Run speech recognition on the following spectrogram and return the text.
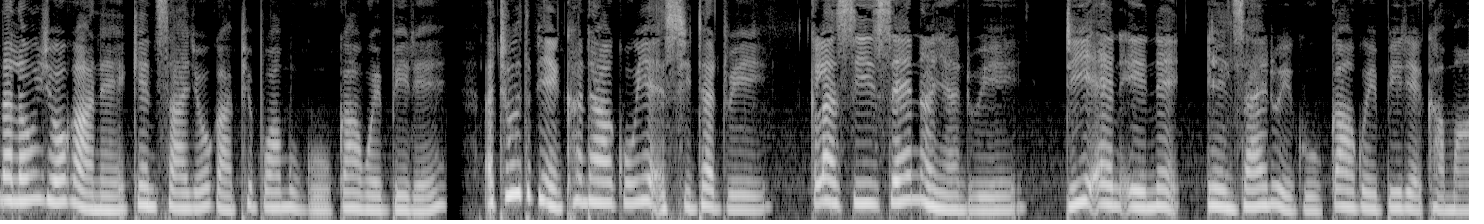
နှလုံးရောဂါနဲ့ကင်ဆာရောဂါဖြစ်ပွားမှုကိုကာကွယ်ပေးတယ်။အထူးသဖြင့်ခန္ဓာကိုယ်ရဲ့အဆီဓာတ်တွေကလပ်စီဆဲနံရံတွေ DNA နဲ့အင်ဇိုင်းတွေကိုကာကွယ်ပေးတဲ့အခါမှာ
